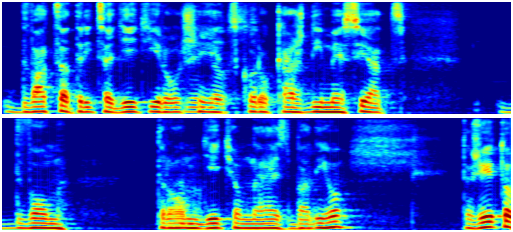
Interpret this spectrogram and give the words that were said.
20-30 detí ročne je skoro každý mesiac dvom, trom Áno. deťom nájsť badyho. Takže je to,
